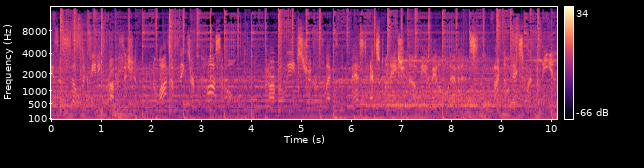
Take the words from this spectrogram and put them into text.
is a self-defeating proposition. Now, lots of things are possible, but our beliefs should reflect the best explanation of the available evidence. I'm no expert, but the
